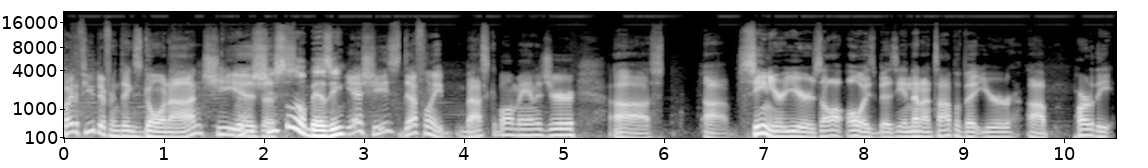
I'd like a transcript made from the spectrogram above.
quite a few different things going on. She Yeah, is she's a, a little busy. yeah, she's definitely basketball manager. Uh, uh, senior year is al- always busy, and then on top of it, you're uh, part of the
